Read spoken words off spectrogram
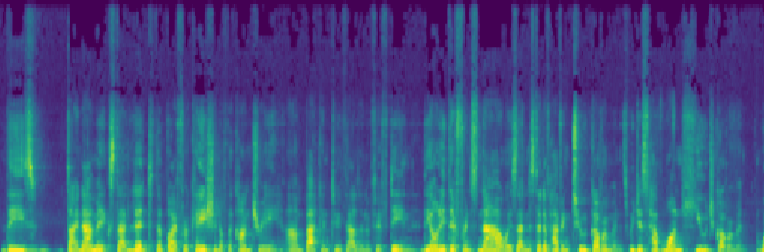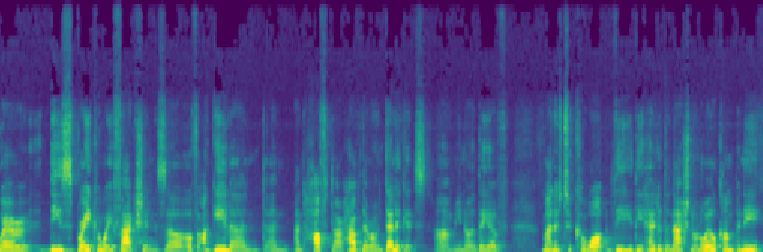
these dynamics that led to the bifurcation of the country um, back in 2015. The only difference now is that instead of having two governments, we just have one huge government where these breakaway factions uh, of Aguila and, and, and Haftar have their own delegates. Um, you know, they have managed to co opt the, the head of the National Oil Company.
